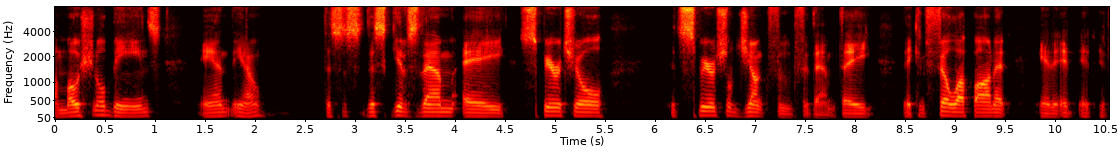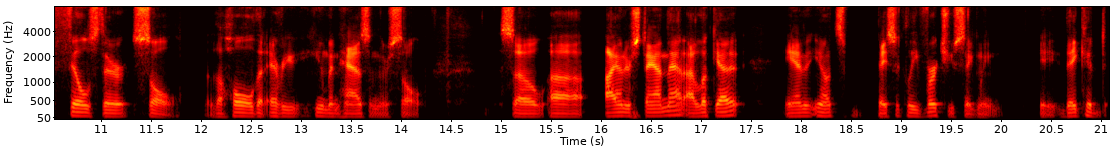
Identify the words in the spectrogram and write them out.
emotional beings and you know this is this gives them a spiritual it's spiritual junk food for them. They they can fill up on it, and it, it, it fills their soul, the hole that every human has in their soul. So uh, I understand that. I look at it, and you know, it's basically virtue signaling. They could,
